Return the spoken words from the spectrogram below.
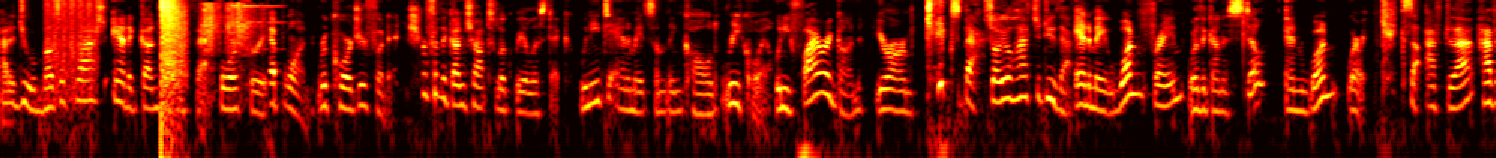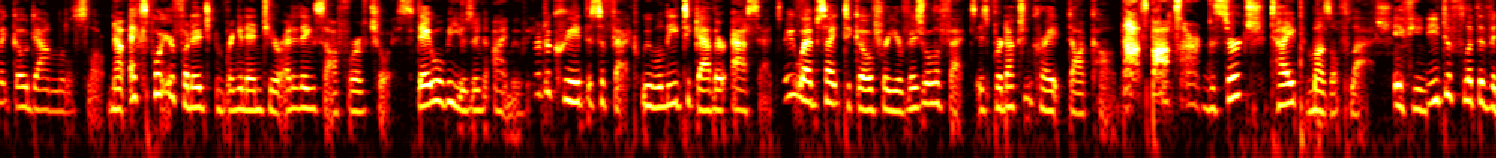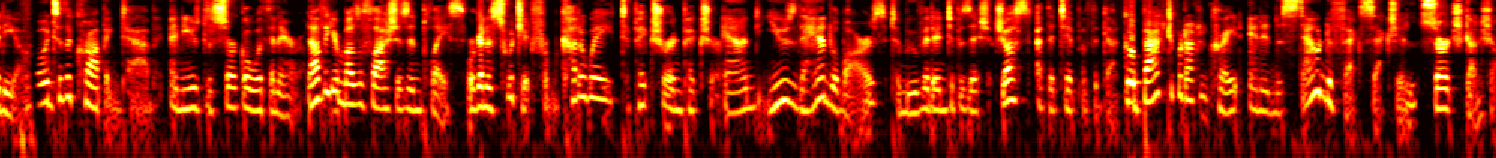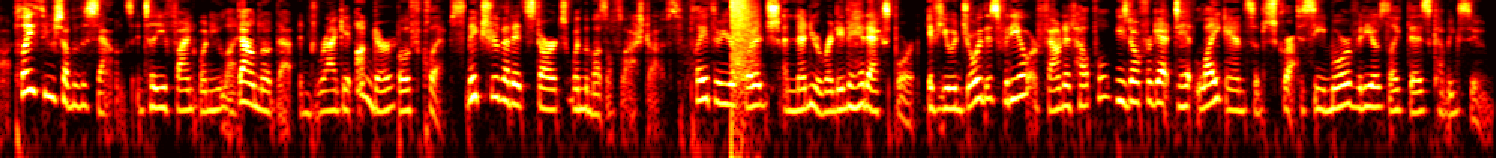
how to do a muzzle flash and a gunshot effect for free. Step 1. Record your footage. For the gunshot to look realistic, we need to animate something called recoil. When you fire a gun, your arm kicks back. So you'll have to do that. Animate one frame where the gun is still and one where it kicks up. After that, have it go down a little slower. Now export your footage and bring it into your editing software of choice. Today we'll be using iMovie. In order to create this effect, we will need to gather assets. Great website to go for your visual effects is productioncrate.com. Not sponsored. The search, type muzzle flash. If you need to flip the video, go into the cropping tab and use the circle with an arrow. Now that your muzzle flash is in place, we're going to switch it from cutaway to picture in picture and use the handlebars to move it into position just at the tip of the gun. Go back to Production Crate and in the sound effects section, search gunshot. Play through some of the sounds until you find one you like. Download that and drag it under both clips. Make sure that it starts when the muzzle flash does. Play through your footage and then you're ready to hit export. If you enjoyed this video or found it helpful, please don't forget to hit like and subscribe to see more videos like this coming soon.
